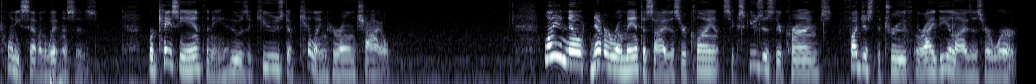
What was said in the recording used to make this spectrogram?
27 witnesses, or Casey Anthony, who was accused of killing her own child. Lyon never romanticizes her clients, excuses their crimes, fudges the truth, or idealizes her work.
